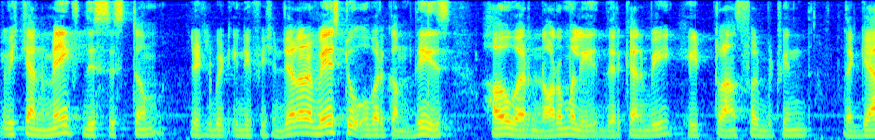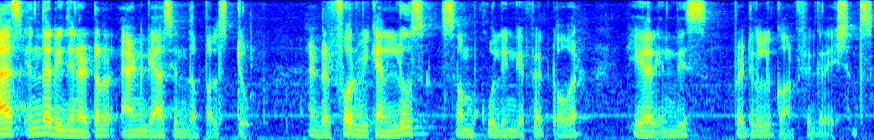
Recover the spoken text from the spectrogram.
we can make this system little bit inefficient. There are ways to overcome this. However, normally there can be heat transfer between the gas in the regenerator and gas in the pulse tube and therefore, we can lose some cooling effect over here in these particular configurations.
